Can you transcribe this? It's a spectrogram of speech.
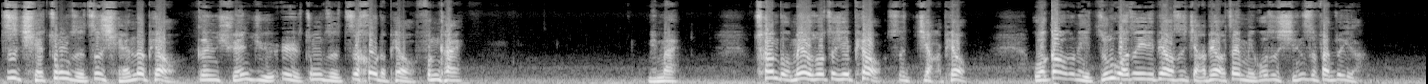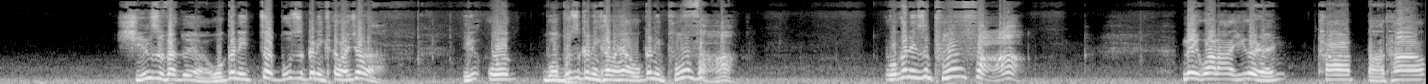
之前终止之前的票跟选举日终止之后的票分开，明白？川普没有说这些票是假票，我告诉你，如果这些票是假票，在美国是刑事犯罪的，刑事犯罪啊！我跟你这不是跟你开玩笑的。我我不是跟你开玩笑，我跟你普法，我跟你是普法。内瓜拉一个人，他把他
